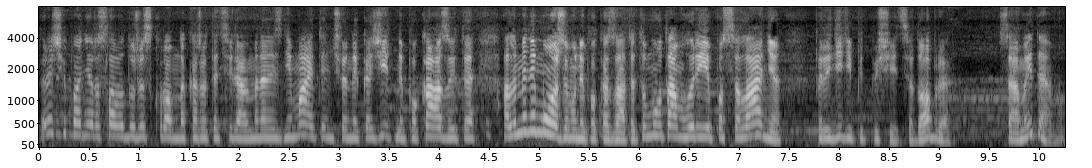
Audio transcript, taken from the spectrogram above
До речі, пані Ярослава дуже скромно каже Тетілян, мене не знімайте, нічого не кажіть, не показуйте. Але ми не можемо не показати, тому там горіє посилання. Перейдіть і підпишіться, добре? Все, ми йдемо.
